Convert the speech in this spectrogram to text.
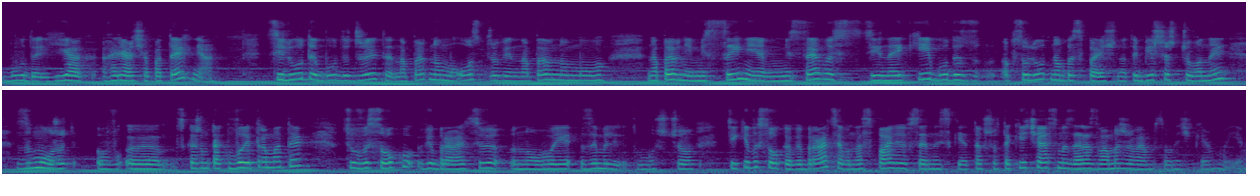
буде як гаряча пательня, ці люди будуть жити на певному острові, на певному, на певній місцині, місцевості, на якій буде абсолютно безпечно. Тим більше, що вони зможуть, е, скажімо так, витримати цю високу вібрацію нової землі, тому що тільки висока вібрація вона спалює все низьке. Так що в такий час ми зараз з вами живемо, сонечки мої.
